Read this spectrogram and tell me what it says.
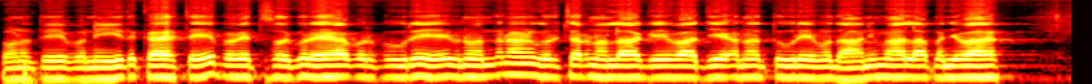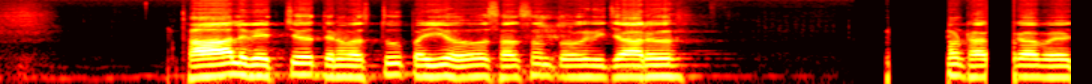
ਸੁਣ ਤੇ ਪਨੀਤ ਕਹਤੇ ਪਵਿੱਤ ਸਤਿਗੁਰ ਹੈ ਭਰਪੂਰੇ, ਬਨਵੰਦਨਾਂ ਗੁਰ ਚਰਨ ਲਾਗੇ ਵਾਜੇ ਅਨਤੂਰੇ ਮੁਧਾਨੀ ਮਹਲਾ ਪੰਜਵਾ। ਥਾਲ ਵਿੱਚ ਤਿੰਨ ਵਸਤੂ ਪਈਓ, ਸਤ ਸੰਤੋਖ ਵਿਚਾਰੋ। ਠਾਕਾ ਵੇ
